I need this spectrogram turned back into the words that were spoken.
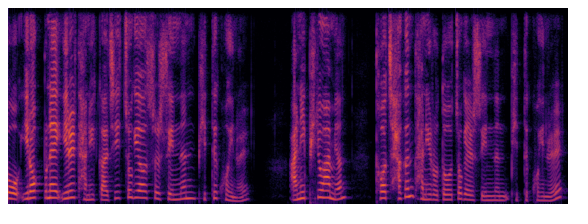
또 1억 분의 1 단위까지 쪼개어 쓸수 있는 비트코인을 아니 필요하면 더 작은 단위로도 쪼갤 수 있는 비트코인을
